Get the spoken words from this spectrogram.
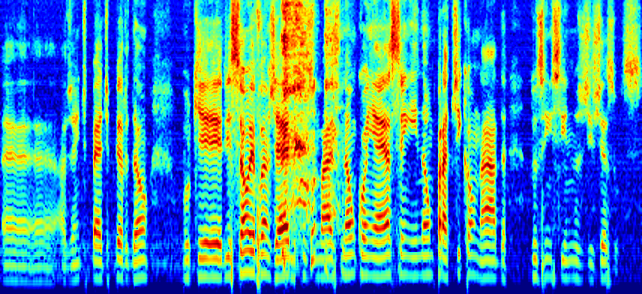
é, a gente pede perdão porque eles são evangélicos, mas não conhecem e não praticam nada dos ensinos de Jesus.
